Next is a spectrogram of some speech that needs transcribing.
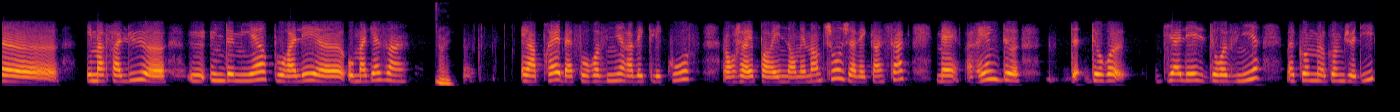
euh, il m'a fallu euh, une demi-heure pour aller au magasin. Oui. et après, il ben, faut revenir avec les courses. Alors, j'avais pas énormément de choses, j'avais qu'un sac, mais rien que de, de, d'y aller, de revenir, ben, comme, comme je dis,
